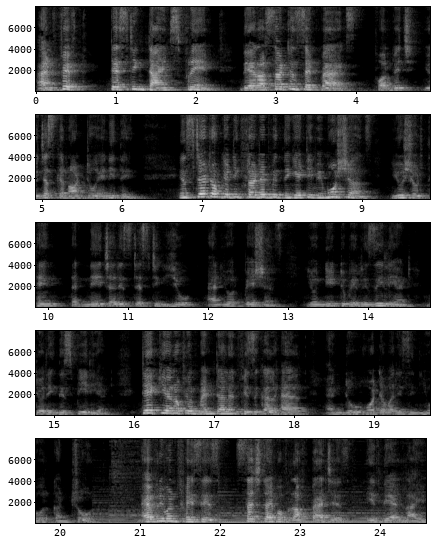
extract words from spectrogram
And fifth, testing times frame. There are certain setbacks for which you just cannot do anything. Instead of getting flooded with negative emotions, you should think that nature is testing you and your patience. You need to be resilient during this period. Take care of your mental and physical health and do whatever is in your control. Everyone faces such type of rough patches in their life,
